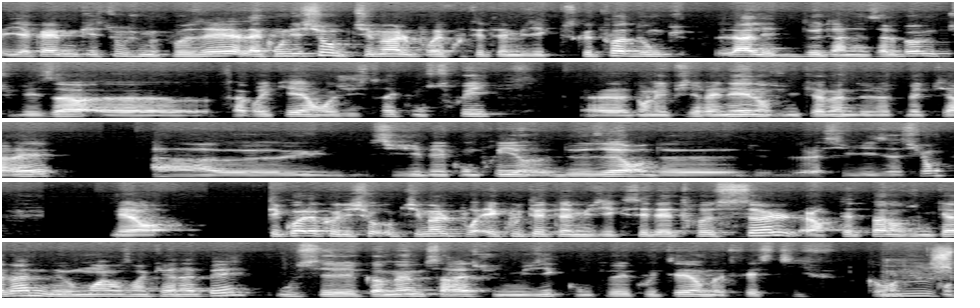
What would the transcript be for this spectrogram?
il y a quand même une question que je me posais. La condition optimale pour écouter ta musique, parce que toi, donc, là, les deux derniers albums, tu les as euh, fabriqués, enregistrés, construits dans les Pyrénées, dans une cabane de 9 mètres carrés, à, euh, une- si j'ai bien compris, euh, deux heures de, de, de la civilisation. Mais alors, c'est quoi la condition optimale pour écouter ta musique? C'est d'être seul, alors peut-être pas dans une cabane, mais au moins dans un canapé? Ou c'est quand même, ça reste une musique qu'on peut écouter en mode festif? Comment Hum, tu je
